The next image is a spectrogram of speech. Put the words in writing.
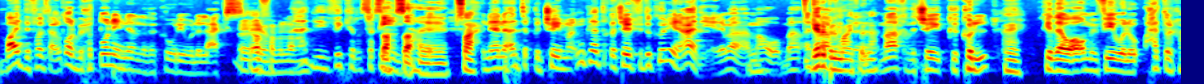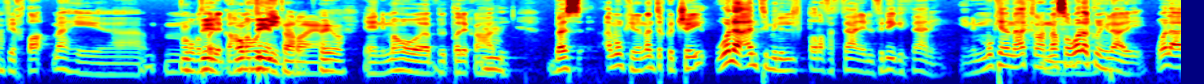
by default على طول بيحطوني إني أنا ذكوري ولا العكس بالله هذه فكرة سقيمة صح صح. إيه. صح إني أنا أنتقد شيء ما- ممكن أنتقد شيء في ذكوريين عادي يعني ما ما هو ما قرب المايك بالله. ما أخذ شيء ككل إيه. كذا وأؤمن فيه ولو حتى لو كان فيه أخطاء ما هي آه، مو بالطريقة ما مو هو دين ترى يعني يعني ما هو بالطريقة. هذه بس ممكن أن أنتقد شيء ولا أنتمي للطرف الثاني للفريق الثاني يعني ممكن أنا أكره النصر ولا أكون هلالي ولا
